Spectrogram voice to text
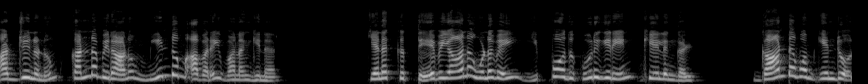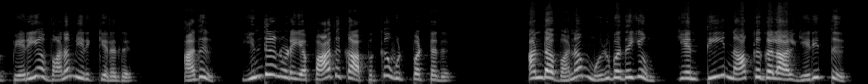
அர்ஜுனனும் கண்ணபிரானும் மீண்டும் அவரை வணங்கினர். எனக்கு தேவையான உணவை இப்போது கூறுகிறேன் கேளுங்கள். காண்டவம் என்றோர் பெரிய வனம் இருக்கிறது. அது இந்திரனுடைய பாதுகாப்புக்கு உட்பட்டது. அந்த வனம் முழுவதையும் என் தீ நாக்குகளால் எரித்து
